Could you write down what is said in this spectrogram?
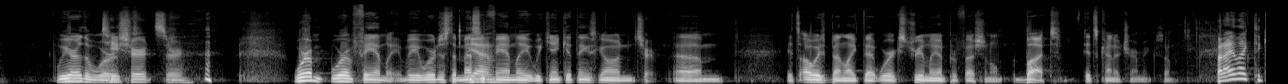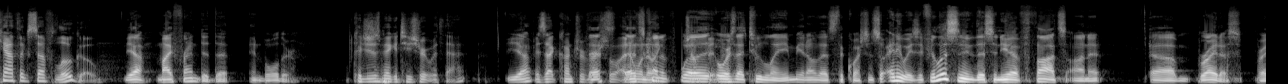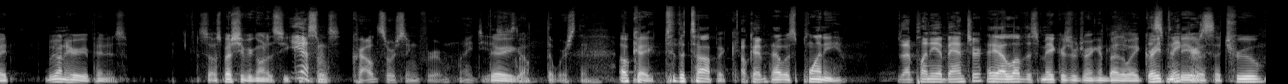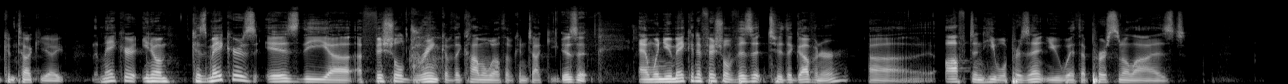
We are the worst. T-shirts or We're a, we're a family. I mean, we're just a messy Yeah. family. We can't get things going. Sure. Um, it's always been like that. We're extremely unprofessional, but it's kind of charming. So, But I like the Catholic Stuff logo. yeah, my friend did that in Boulder. Could you just make a T-shirt with that? Yeah. Is that controversial? that's I don't want to kind like, of well, or is that too lame? You know, that's the question. So, anyways, if you're listening to this and you have thoughts on it, um, write us. Right, we want to hear your opinions. So, especially if you're going to the Seek yeah some crowdsourcing for ideas? There you go. The worst thing. Okay, to the topic. Okay. that was plenty. Is that plenty of banter? Hey, I love this Makers we're drinking. By the way, great to be Makers- with a true Kentuckyite. The Maker, you know, because Makers is the uh, official drink of the Commonwealth of Kentucky. Is it? And when you make an official visit to the governor, uh, often he will present you with a personalized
